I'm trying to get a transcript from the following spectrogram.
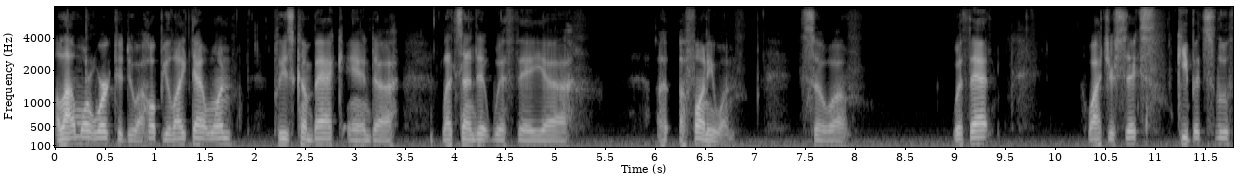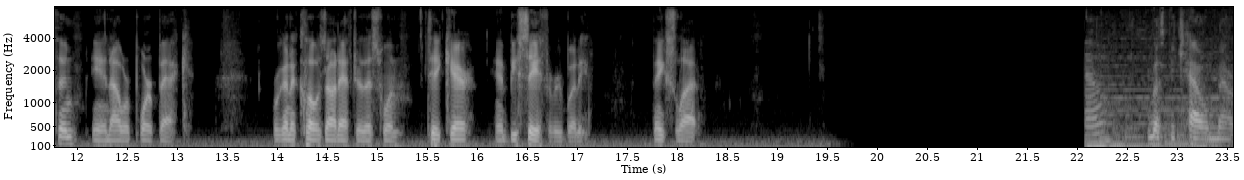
A lot more work to do. I hope you like that one. Please come back and uh, let's end it with a, uh, a, a funny one. So uh, with that, watch your six, keep it sleuthing, and I'll report back. We're going to close out after this one. Take care and be safe, everybody. Thanks a lot. You must be Carol Merrill.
